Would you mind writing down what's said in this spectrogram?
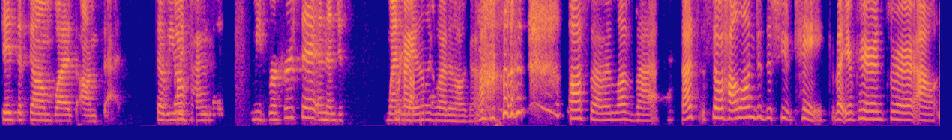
did the film was on set. So we would Okay. we'd rehearse it and then just went and Right, got- like let it all go. Awesome. I love that. That's so how long did the shoot take that your parents were out?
